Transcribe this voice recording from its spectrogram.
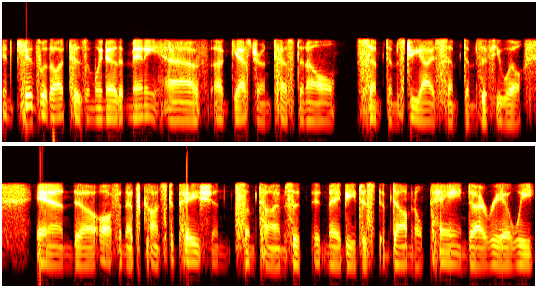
in kids with autism, we know that many have uh, gastrointestinal symptoms, GI symptoms, if you will. And uh, often that's constipation. Sometimes it, it may be just abdominal pain, diarrhea. We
